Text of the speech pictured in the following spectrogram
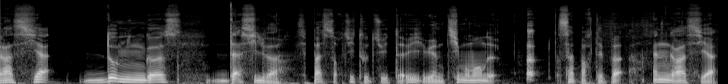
Engracia Domingos da Silva. C'est pas sorti tout de suite, t'as vu, il eu un petit moment de... Oh, ça partait pas. Engracia.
